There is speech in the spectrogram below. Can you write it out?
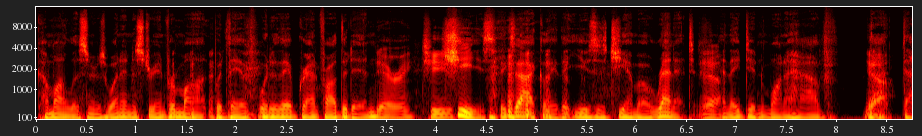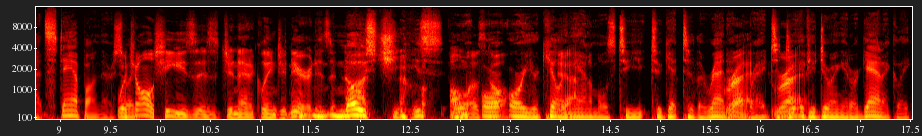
Come on, listeners. What industry in Vermont would they have? Would they have grandfathered in? Dairy, cheese, cheese, exactly. that uses GMO rennet, Yeah. and they didn't want to have Yeah. that stamp on there. Which I- all cheese is genetically engineered, is it most not? cheese, Almost or, or, all. or you're killing Yeah. animals to to get to the rennet, Right, right? To right. Do, if you're doing it organically.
